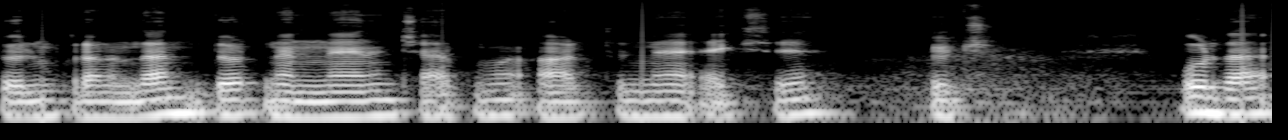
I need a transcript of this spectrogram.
bölüm kuralından? 4 ile n'nin çarpımı artı n eksi 3 burada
